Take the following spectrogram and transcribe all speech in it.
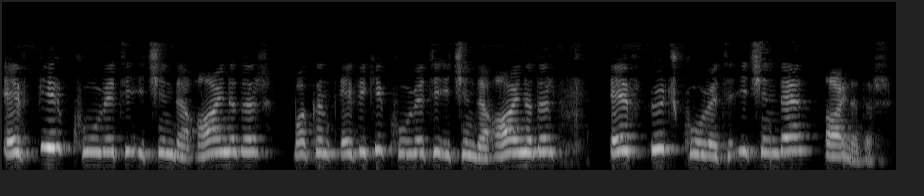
F1 kuvveti içinde aynıdır. Bakın F2 kuvveti içinde aynıdır. F3 kuvveti içinde aynıdır.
